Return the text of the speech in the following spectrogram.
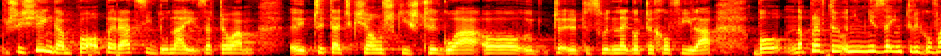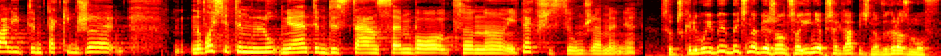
przysięgam, po operacji Dunaj zaczęłam y, czytać książki Szczygła o czy, czy słynnego Czechofila, bo naprawdę oni mnie zaintrygowali tym takim, że no właśnie tym, nie, tym dystansem, bo co, no i tak wszyscy umrzemy, nie? Subskrybuj, by być na bieżąco i nie przegapić nowych rozmów.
